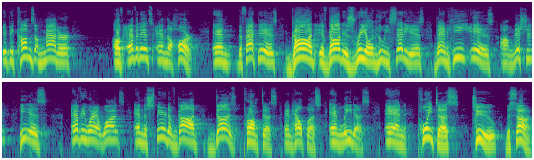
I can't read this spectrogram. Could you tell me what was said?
It becomes a matter of evidence and the heart. And the fact is, God, if God is real and who He said He is, then He is omniscient, He is everywhere at once, and the Spirit of God does prompt us and help us and lead us and point us to the Son.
